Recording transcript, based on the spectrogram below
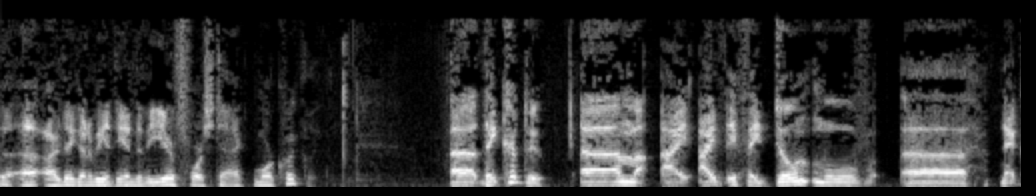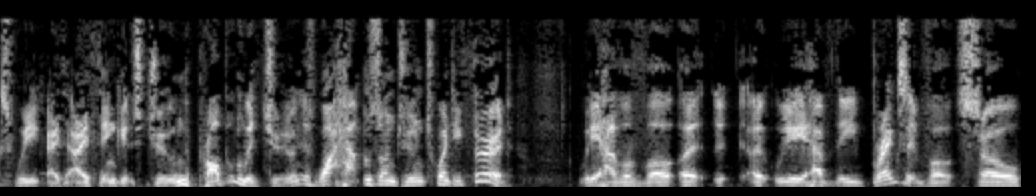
uh, are they going to be at the end of the year forced to act more quickly? Uh, they could do. Um, I, I, if they don't move uh, next week, I, I think it's June. The problem with June is what happens on June 23rd we have a vote, uh, uh, we have the Brexit vote. So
